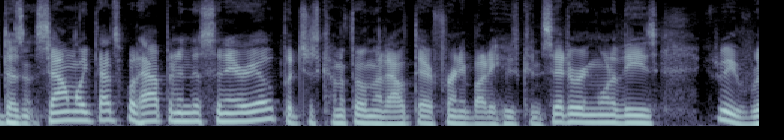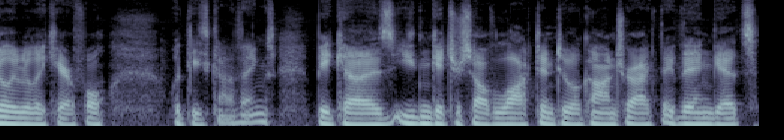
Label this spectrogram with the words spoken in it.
doesn't sound like that's what happened in this scenario, but just kind of throwing that out there for anybody who's considering one of these, you to be really, really careful with these kind of things because you can get yourself locked into a contract that then gets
